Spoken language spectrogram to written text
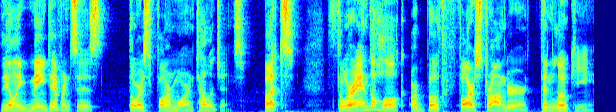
The only main difference is Thor is far more intelligent. But Thor and the Hulk are both far stronger than Loki.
